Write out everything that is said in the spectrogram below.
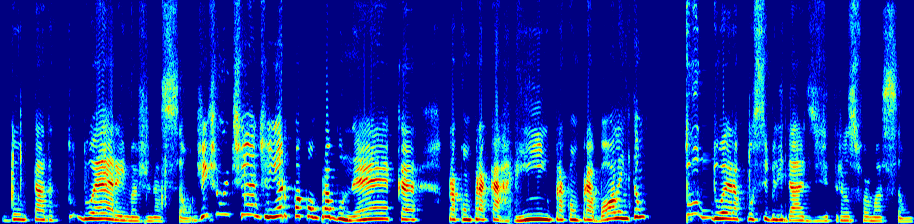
voltada, tudo era imaginação. A gente não tinha dinheiro para comprar boneca, para comprar carrinho, para comprar bola, então tudo era possibilidade de transformação.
